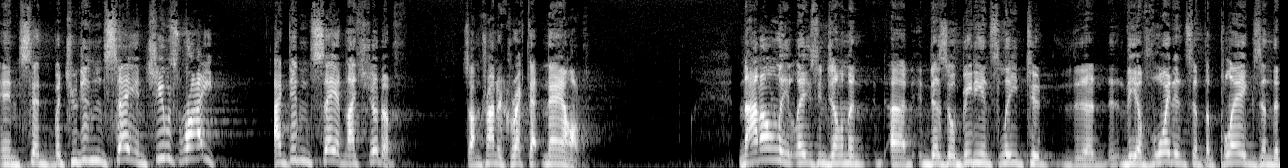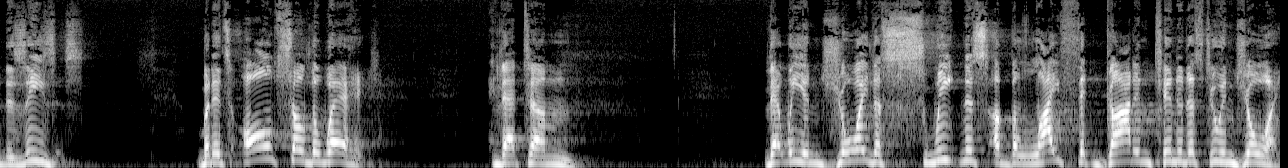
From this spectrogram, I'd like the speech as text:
and said, But you didn't say. And she was right. I didn't say it, and I should have. So I'm trying to correct that now. Not only, ladies and gentlemen, uh, does obedience lead to the, the avoidance of the plagues and the diseases, but it's also the way that, um, that we enjoy the sweetness of the life that God intended us to enjoy.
